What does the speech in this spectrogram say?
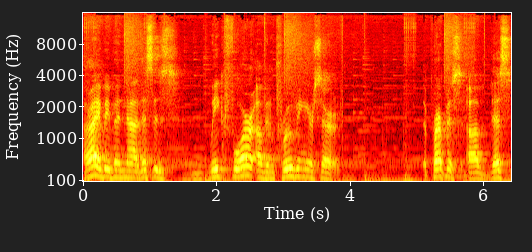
All right, we've been, uh, this is week four of Improving Your Serve. The purpose of this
